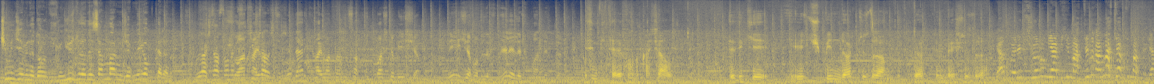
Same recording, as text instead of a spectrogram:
Kimin cebinde doğru düzgün 100 lira desem var mı cebinde yok der adam. Bu yaştan sonra Şu an kim hayvan çalıştıracak? der ki hayvanlarını sattık başka bir iş yap. Ne iş yapabilirsin hele hele şu pandemi döneminde. Bizimki telefonu kaça aldı? Dedi ki 3400 lira mı? 4500 lira. Ya böyle bir şey olur mu ya? Bizim vaktidir Allah yaptırmasın ya.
